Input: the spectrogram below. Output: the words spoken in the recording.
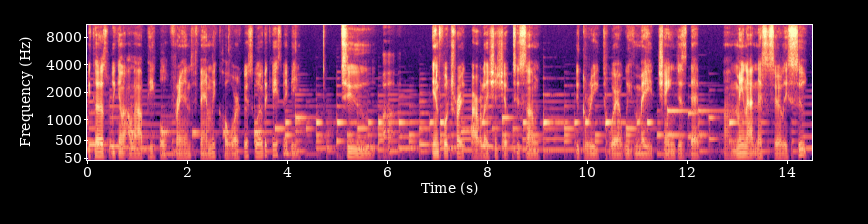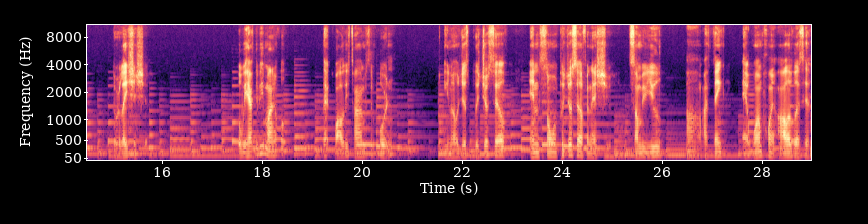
because we can allow people, friends, family, coworkers, whoever the case may be, to uh, infiltrate our relationship to some degree to where we've made changes that uh, may not necessarily suit the relationship. But we have to be mindful that quality time is important. You know, just put yourself in someone, put yourself in that shoe. Some of you, um, I think at one point, all of us have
